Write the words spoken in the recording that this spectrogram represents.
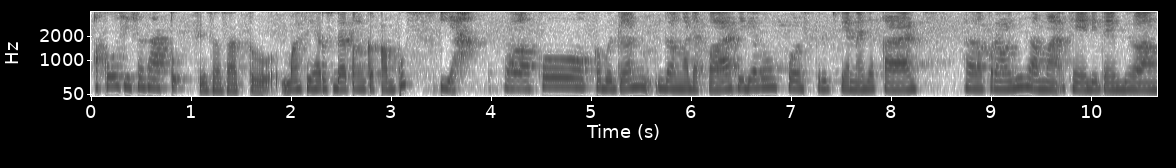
aku sisa satu sisa satu. Masih harus datang ke kampus? iya Kalau aku kebetulan udah nggak ada kelas, jadi aku full skripsian aja kan. Eh, kurang lebih sama kayak Dita yang bilang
